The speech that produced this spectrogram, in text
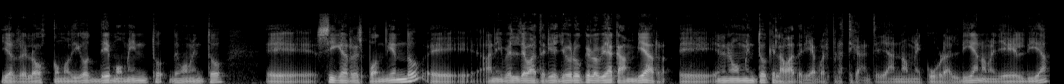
y el reloj, como digo, de momento, de momento eh, sigue respondiendo. Eh, a nivel de batería, yo creo que lo voy a cambiar eh, en el momento que la batería, pues prácticamente ya no me cubra el día, no me llegue el día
